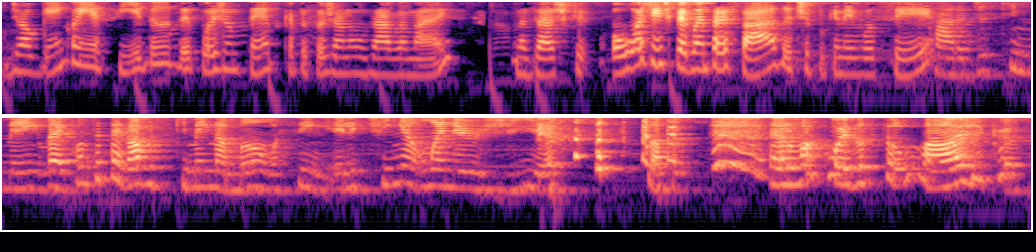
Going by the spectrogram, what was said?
de alguém conhecido depois de um tempo que a pessoa já não usava mais. Mas acho que. Ou a gente pegou emprestado, tipo que nem você. Cara, Discman, velho, quando você pegava o Discman na mão, assim, ele tinha uma energia, sabe? Era uma coisa tão mágica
